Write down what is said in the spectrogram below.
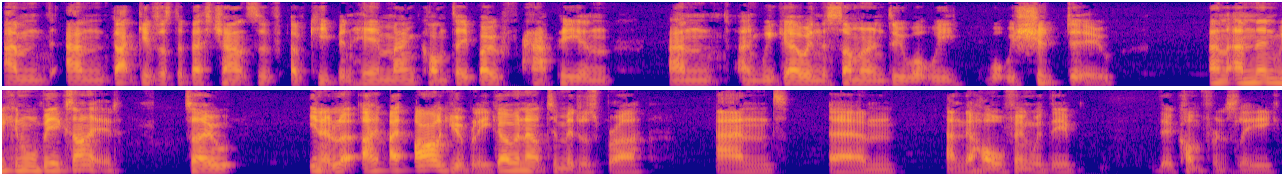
and and that gives us the best chance of of keeping him and Conte both happy and and and we go in the summer and do what we what we should do and and then we can all be excited. So, you know, look, I, I arguably going out to Middlesbrough and um and the whole thing with the the Conference League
